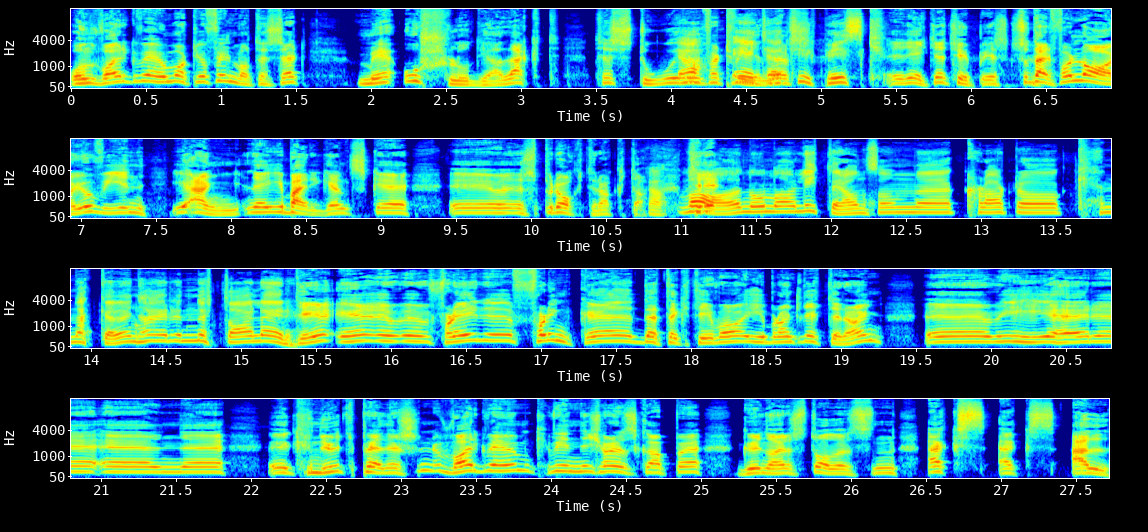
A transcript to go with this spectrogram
Og en Varg Veum ble jo filmatisert med Oslo-dialekt, til stor Ja, er ikke typisk? Det er ikke typisk. Så derfor la jo vi den i, i bergensk eh, språkdrakt. da. Ja. Var det noen av lytterne som eh, klarte å knekke den her nøtta, eller? Det er eh, flere flinke detektiver iblant lytterne. Eh, vi har her eh, en eh, Knut Pedersen, Varg Veum, kvinne i kjøleskapet, Gunnar Staalesen, XXL.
